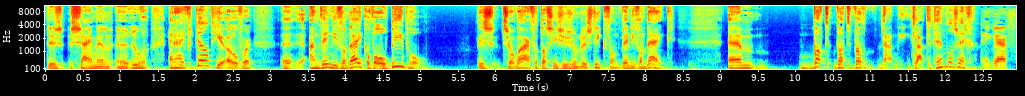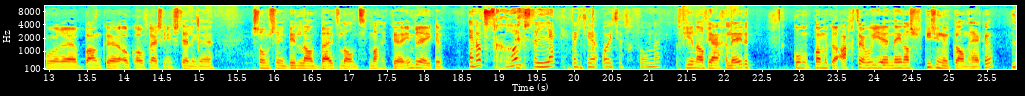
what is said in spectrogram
Dus Simon uh. En hij vertelt hierover aan Wendy van Dijk of All People. Het is zo waar fantastische journalistiek van Wendy van Dijk. Um, wat, wat, wat, nou, ik laat het hem wel zeggen. En ik werk voor uh, banken, ook overheidsinstellingen. Soms in binnenland, buitenland mag ik uh, inbreken. En wat is het grootste lek dat je ooit hebt gevonden? 4,5 jaar geleden kom, kwam ik erachter hoe je Nederlandse verkiezingen kan hacken. Hm?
